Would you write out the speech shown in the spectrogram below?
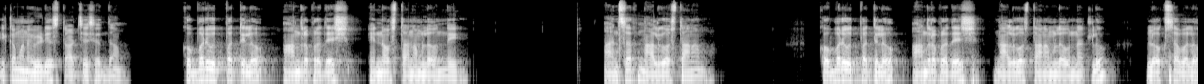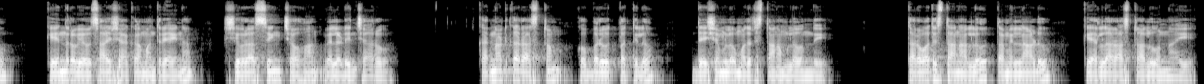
ఇక మన వీడియో స్టార్ట్ చేసేద్దాం. కొబ్బరి ఉత్పత్తిలో ఆంధ్రప్రదేశ్ ఎన్నో స్థానంలో ఉంది. ఆన్సర్ నాలుగో స్థానం. కొబ్బరి ఉత్పత్తిలో ఆంధ్రప్రదేశ్ నాలుగో స్థానంలో ఉన్నట్లు లోక్సభలో కేంద్ర వ్యవసాయ శాఖ మంత్రి అయిన శివరాజ్ సింగ్ చౌహాన్ వెల్లడించారు. కర్ణాటక రాష్ట్రం కొబ్బరి ఉత్పత్తిలో దేశంలో మొదటి స్థానంలో ఉంది. తర్వాతి స్థానాల్లో తమిళనాడు కేరళ రాష్ట్రాలు ఉన్నాయి.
